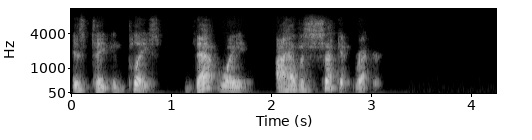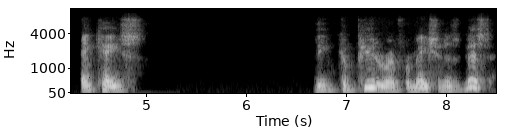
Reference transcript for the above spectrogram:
is taking place. That way, I have a second record in case the computer information is missing.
